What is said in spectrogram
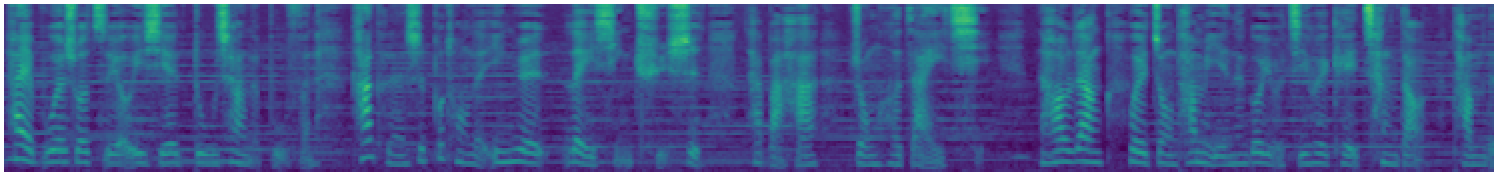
它也不会说只有一些独唱的部分，它可能是不同的音乐类型曲式，它把它融合在一起，然后让会众他们也能够有机会可以唱到他们的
